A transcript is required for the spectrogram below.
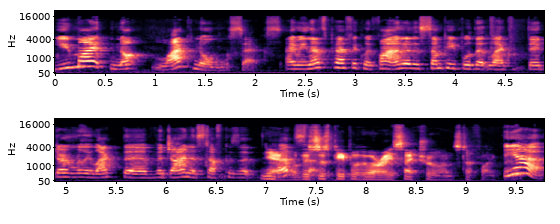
you might not like normal sex. I mean, that's perfectly fine. I know there's some people that like they don't really like the vagina stuff because it yeah, well, there's them. just people who are asexual and stuff like that. Yeah.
